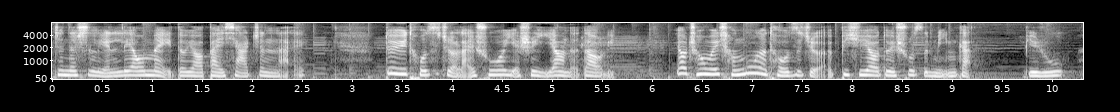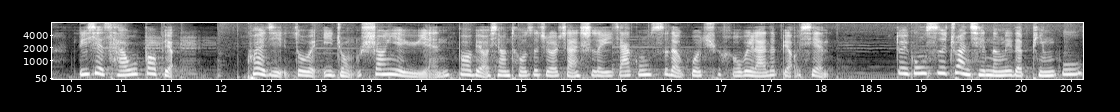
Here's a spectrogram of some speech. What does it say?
真的是连撩妹都要败下阵来。对于投资者来说也是一样的道理。要成为成功的投资者，必须要对数字敏感，比如理解财务报表。会计作为一种商业语言，报表向投资者展示了一家公司的过去和未来的表现。对公司赚钱能力的评估，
